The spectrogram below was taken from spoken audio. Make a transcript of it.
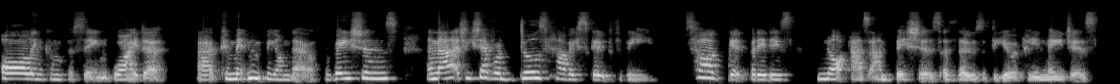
all encompassing wider uh, commitment beyond their operations. And that actually Chevron does have a scope 3 target, but it is not as ambitious as those of the European majors.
